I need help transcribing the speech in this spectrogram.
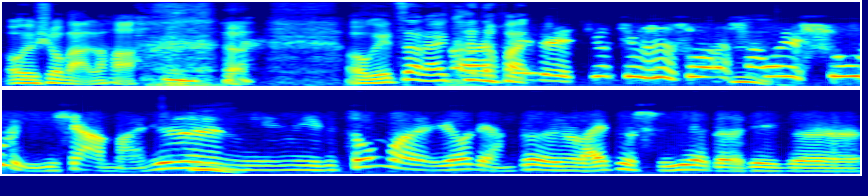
我给说完了哈，OK 再来看的话呃，对对，就就是说嗯。稍微梳理一下嘛，就是嗯你你周末有两个来自实业的这个。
